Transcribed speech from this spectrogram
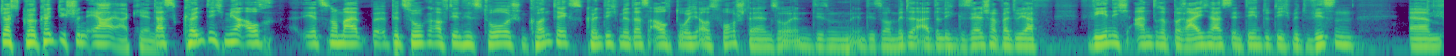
das könnte ich schon eher erkennen. Das könnte ich mir auch jetzt nochmal bezogen auf den historischen Kontext, könnte ich mir das auch durchaus vorstellen, so in diesem, in dieser mittelalterlichen Gesellschaft, weil du ja wenig andere Bereiche hast, in denen du dich mit Wissen ähm,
